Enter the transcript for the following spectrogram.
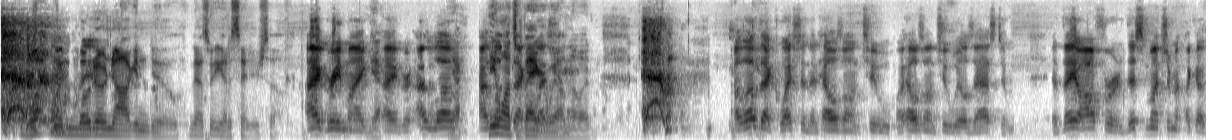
what would Moto Noggin do? That's what you got to say to yourself. I agree, Mike. Yeah. I agree. I love. yeah. I He love wants a that bagger. question. We all know it. I love that question that Hell's on two. uh, Hell's on two wheels asked him if they offered this much, amo- like a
